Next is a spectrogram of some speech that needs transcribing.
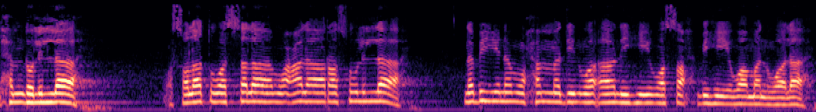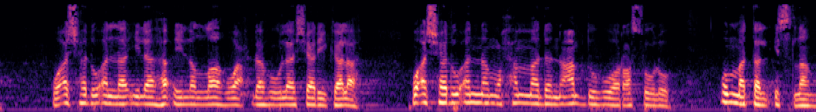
الحمد لله والصلاة والسلام على رسول الله نبينا محمد وآله وصحبه ومن والاه وأشهد أن لا إله إلا الله وحده لا شريك له وأشهد أن محمدا عبده ورسوله أمة الإسلام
